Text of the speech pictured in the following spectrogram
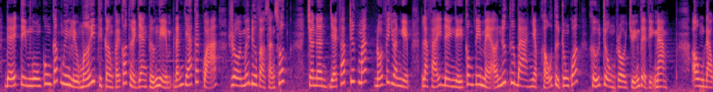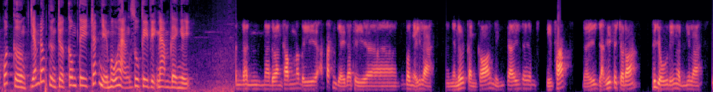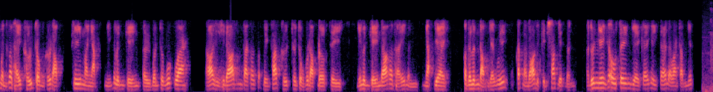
Để tìm nguồn cung cấp nguyên liệu mới thì cần phải có thời gian thử nghiệm, đánh giá kết quả rồi mới đưa vào sản xuất. Cho nên giải pháp trước mắt đối với doanh nghiệp là phải đề nghị công ty mẹ ở nước thứ ba nhập khẩu từ Trung Quốc, khử trùng rồi chuyển về Việt Nam. Ông Đào Quốc Cường, giám đốc thường trực công ty trách nhiệm hữu hạn Zuki Việt Nam đề nghị. Tình hình đường hàng không nó bị ách tắc như vậy đó thì à, chúng tôi nghĩ là nhà nước cần có những cái, cái biện pháp để giải quyết cái chỗ đó. Ví dụ điển hình như là mình có thể khử trùng khử độc khi mà nhập những cái linh kiện từ bên Trung Quốc qua đó thì khi đó chúng ta có biện pháp khử, khử trùng khử độc được thì những linh kiện đó có thể mình nhập về có thể linh động giải quyết cách nào đó để kiểm soát dịch bệnh. Và đương nhiên cái ưu tiên về cái y tế là quan trọng nhất.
